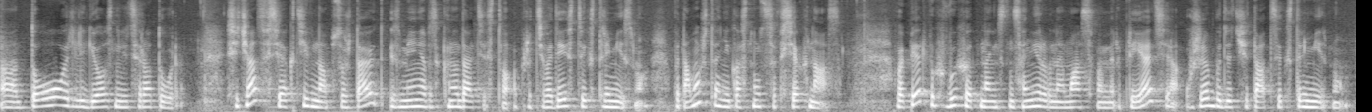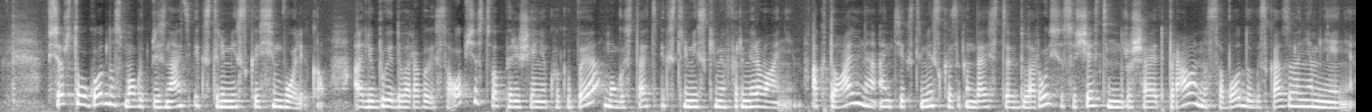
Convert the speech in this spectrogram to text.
э, до религиозной литературы. Сейчас все активно обсуждают изменения в законодательство о противодействии экстремизму, потому что они коснутся всех нас. Во-первых, выход на несанкционированное массовое мероприятие уже будет считаться экстремизмом. Все что угодно смогут признать экстремистской символикой, а любые дворовые сообщества по решению КГБ могут стать экстремистскими формированиями. Актуальное антиэкстремистское законодательство в Беларуси существенно нарушает право на свободу высказывания мнения,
